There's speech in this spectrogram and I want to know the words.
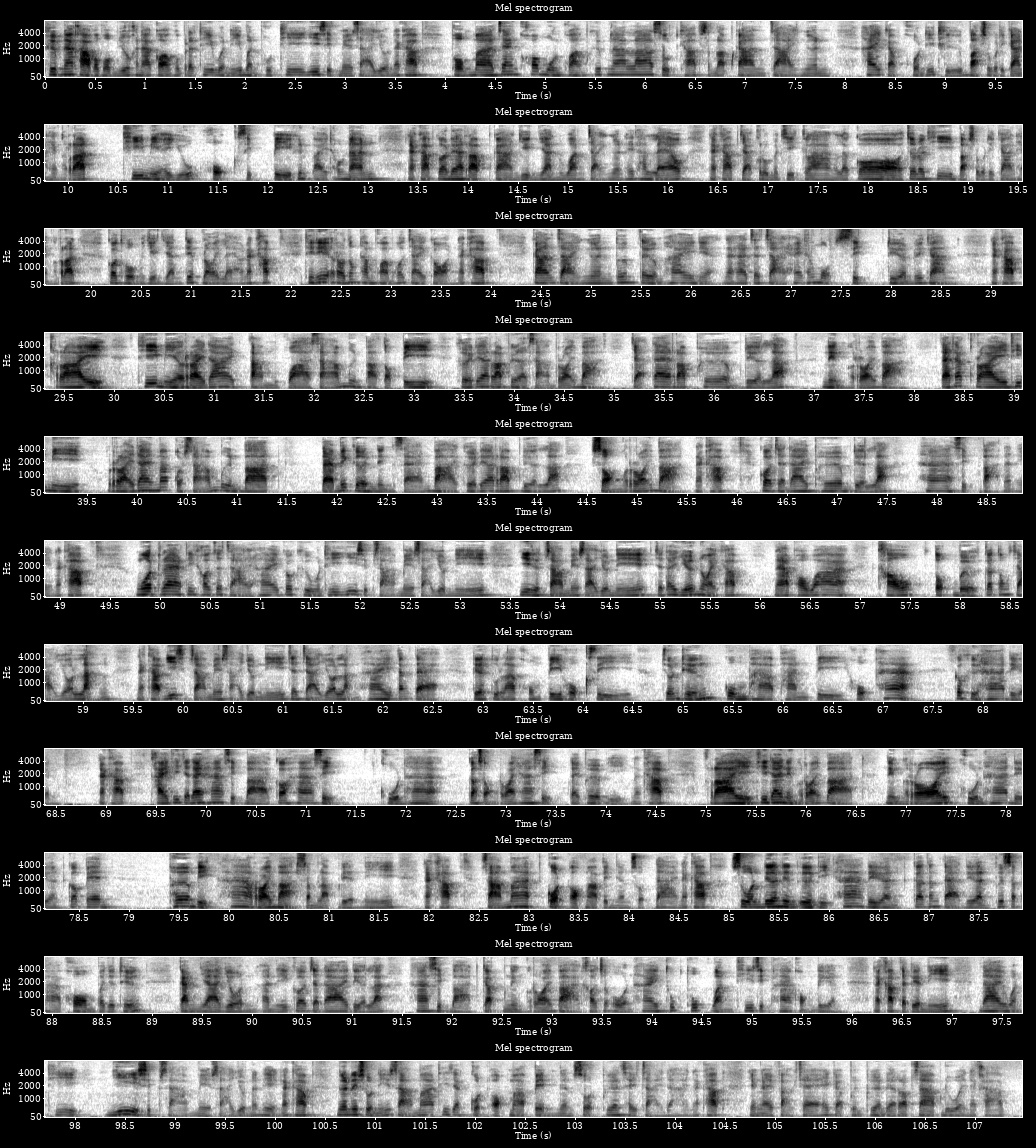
คืบหน้าข่าวของผมยูคณากรคุณประทีวันนี้วันพุธที่ 20 เมษายนนะครับ ผมมาแจ้งข้อมูลความคืบหน้าล่าสุดครับสำหรับการจ่ายเงินให้กับคนที่ถือบัตรสวัสดิการแห่งรัฐ ที่มีอายุ 60 ปีขึ้นไปเท่านั้นนะครับก็ได้รับการยืนยันวันจ่ายเงินให้ท่านแล้วนะครับจากกรมบัญชีกลาง แล้วก็เจ้าหน้าที่บัตรสวัสดิการแห่งรัฐ ก็โทรมายืนยันเรียบร้อยแล้วนะครับทีนี้เราต้องทำความเข้าใจก่อนนะครับการจ่ายเงินเพิ่มเติมให้เนี่ยนะฮะจะจ่ายให้ทั้งหมด 10 เดือนด้วยกันนะครับใครที่มีรายได้ต่ำกว่า 30,000 บาทต่อปี เคยได้รับเดือนละ 300 บาท จะได้รับเพิ่มเดือนละ 100 บาท แต่ถ้าใครที่มี รายได้มากกว่า 30,000 บาท แต่ไม่เกิน 1 0 0 0 0แบาท เคยได้รับเดือนละ 200 บาทนะครับ ก็จะได้เพิ่มเดือนละ 50 บาทนั่นเองนะครับ งวดแรกที่เขาจะจ่ายให้ก็คือวันที่ 23 เมษายนนี้ 23 เมษายนนี้จะได้เยอะหน่อยครับนะเพราะว่าเขาตกเบิกก็ต้องจ่ายย้อนหลังนะครับ 23 เมษายนนี้จะจ่ายย้อนหลังให้ตั้งแต่เดือนตุลาคมปี 64 จนถึงกุมภาพันธ์ปี 65 ก็คือ 5 เดือน นะครับ ใครที่จะได้ 50 บาทก็ 50 คูณ 5 ก็ 250 ได้เพิ่มอีกนะครับ ใครที่ได้ 100 บาท 100 คูณ 5 เดือนก็เป็น เพิ่มอีก 500 บาทสำหรับเดือนนี้นะครับ สามารถกดออกมาเป็นเงินสดได้นะครับ ส่วนเดือนอื่น ๆ อีก 5 เดือน ก็ตั้งแต่เดือนพฤษภาคมไปจนถึงกันยายน อันนี้ก็จะได้เดือนละ 50 บาทกับ 100 บาท เขาจะโอนให้ทุกๆ วันที่ 15 ของเดือนนะครับ แต่เดือนนี้ได้วันที่ 23 เมษายนนั่นเองนะครับ เงินในส่วนนี้สามารถที่จะกดออกมาเป็นเงินสดเพื่อใช้จ่ายได้นะครับ ยังไงฝากแชร์ให้กับเพื่อนๆ ได้รับทราบด้วยนะครับ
